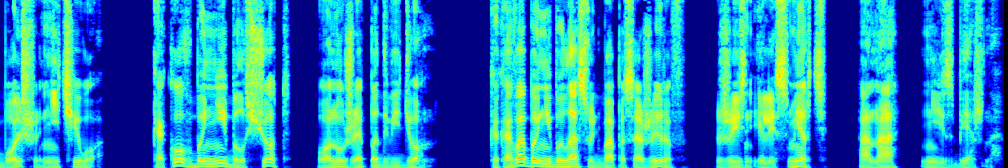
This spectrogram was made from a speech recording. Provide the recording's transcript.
больше ничего. Каков бы ни был счет, он уже подведен. Какова бы ни была судьба пассажиров, жизнь или смерть, она неизбежна.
